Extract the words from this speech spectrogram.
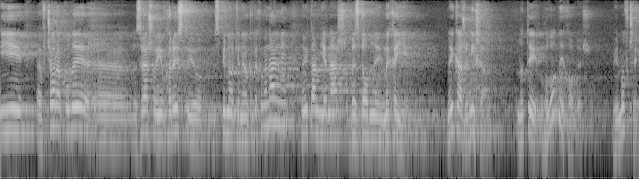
І е, вчора, коли е, звершував Євхаристію в спільноті неокатехоменальній, ну і там є наш бездомний Михаїл. Ну і кажу, Міша, ну ти голодний ходиш? Він мовчить.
